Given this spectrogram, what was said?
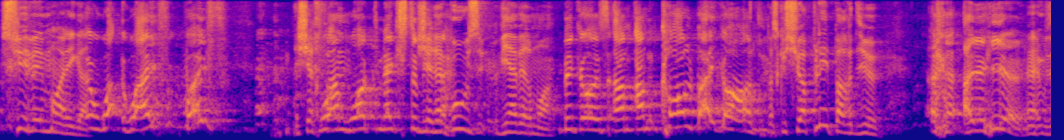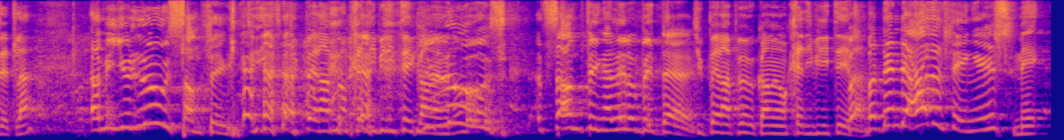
Suivez-moi, les gars. Uh, wi- wife, wife, Chère femme, walk next to me chère now. épouse, viens vers moi. because I'm, I'm called by God. Parce que je suis appelé par Dieu. Are you here? Vous êtes là? I mean, you lose something. tu perds un peu en crédibilité quand même. you lose something a little bit there. Tu perds un peu quand même en crédibilité là. But, but then the other thing is Mais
